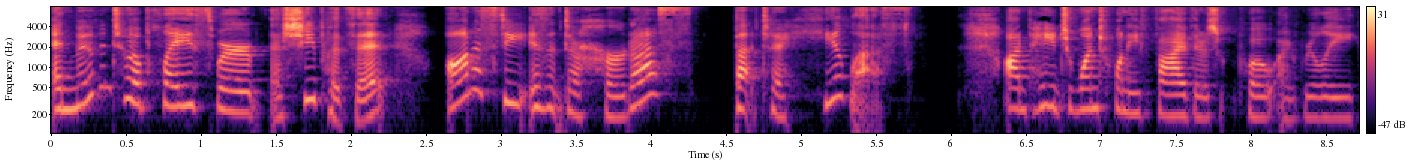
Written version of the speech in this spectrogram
and move into a place where, as she puts it, honesty isn't to hurt us, but to heal us. On page 125, there's a quote I really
